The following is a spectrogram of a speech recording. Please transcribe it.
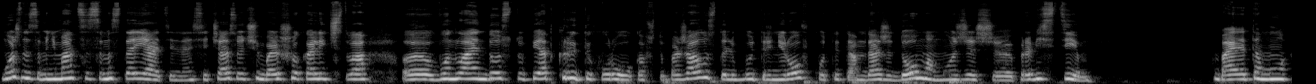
можно заниматься самостоятельно. Сейчас очень большое количество э, в онлайн-доступе открытых уроков, что, пожалуйста, любую тренировку ты там даже дома можешь э, провести. Поэтому,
